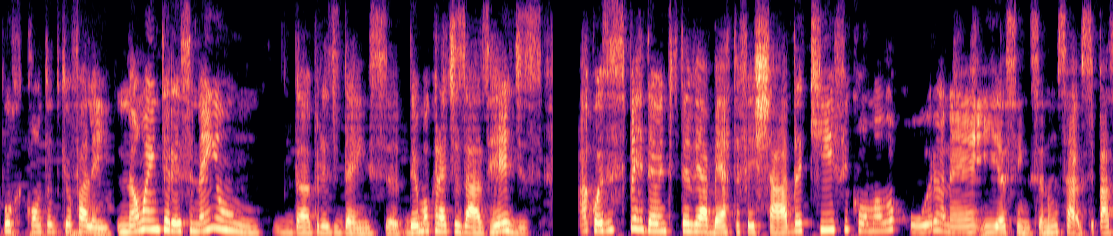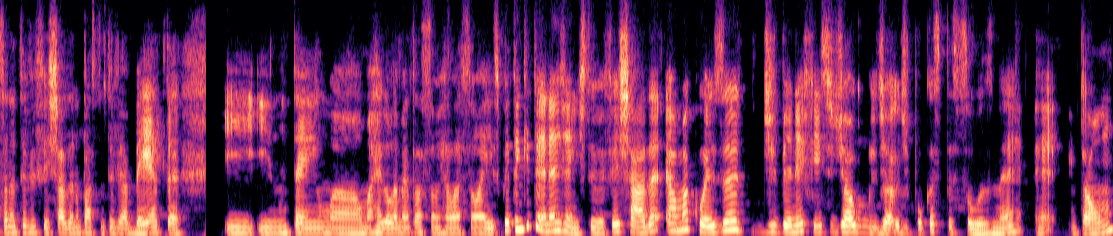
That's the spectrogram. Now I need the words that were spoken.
por conta do que eu falei, não é interesse nenhum da presidência democratizar as redes, a coisa se perdeu entre TV aberta e fechada, que ficou uma loucura, né? E assim, você não sabe se passa na TV fechada, não passa na TV aberta, e, e não tem uma, uma regulamentação em relação a isso, porque tem que ter, né, gente? TV fechada é uma coisa de benefício de, de, de poucas pessoas, né? É, então,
